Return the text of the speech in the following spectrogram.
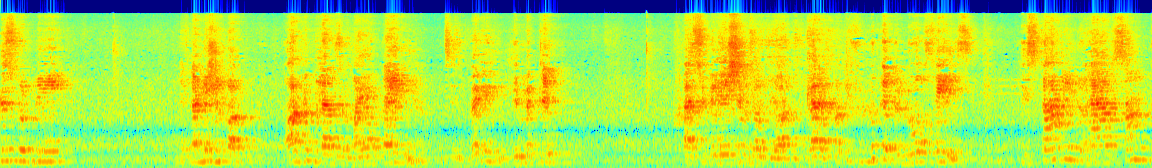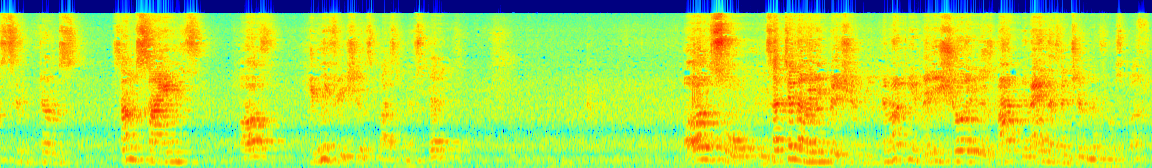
this could be a condition called orbicularis myokymia, which is very limited fasciculations of the orbicularis. But if you look at the lower face, he's starting to have some symptoms, some signs of hemifacial spasm as well. Also, in such an early patient, we cannot be very sure it is not benign essential blepharospasm.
